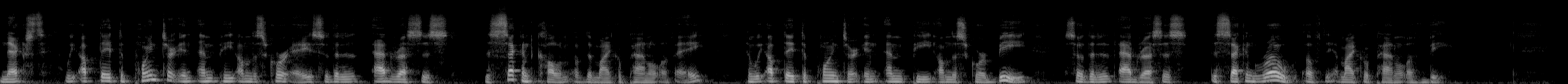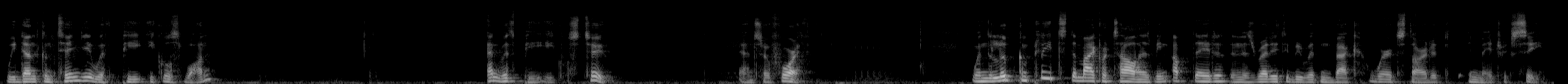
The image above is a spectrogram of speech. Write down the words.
Next, we update the pointer in mp underscore a so that it addresses the second column of the micropanel of A, and we update the pointer in mp underscore b so that it addresses the second row of the micropanel of B. We then continue with p equals 1 and with p equals 2 and so forth. When the loop completes, the microtile has been updated and is ready to be written back where it started in matrix C.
